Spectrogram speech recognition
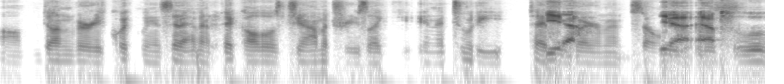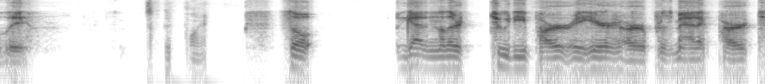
um, done very quickly instead of having to pick all those geometries like in a 2D type yeah. environment. So yeah, absolutely. That's a good point. So we got another 2D part right here, or prismatic part.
